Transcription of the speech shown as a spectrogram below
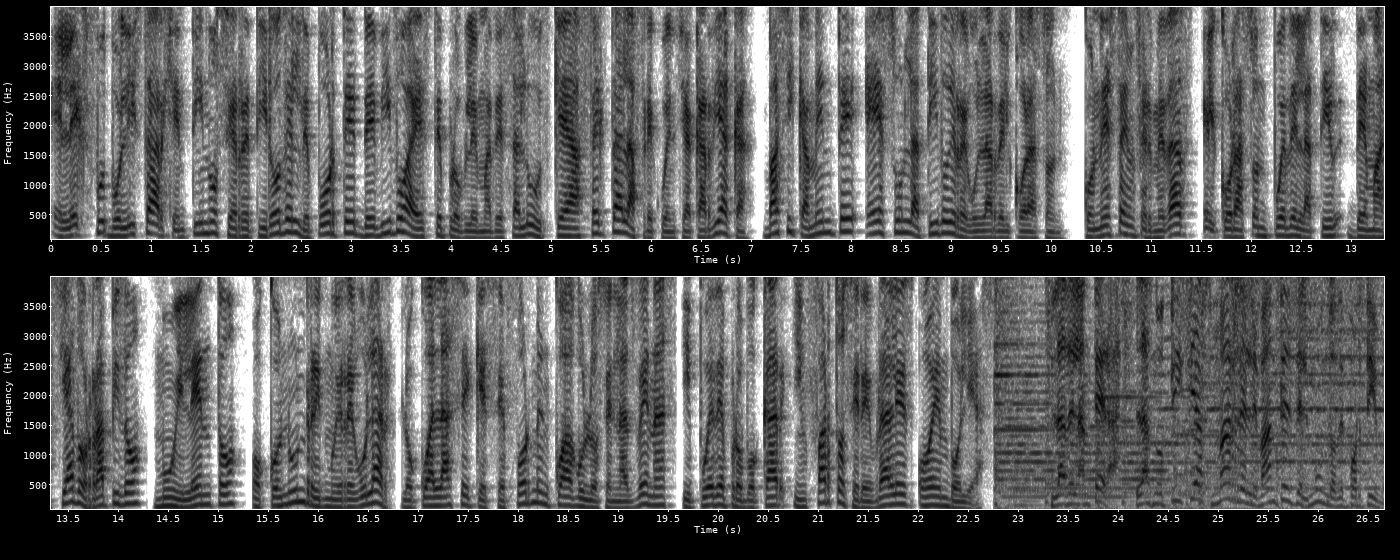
El exfutbolista argentino se retiró del deporte debido a este problema de salud que afecta la frecuencia cardíaca. Básicamente es un latido irregular del corazón. Con esta enfermedad, el corazón puede latir demasiado rápido, muy lento o con un ritmo irregular, lo cual hace que se formen coágulos en las venas y puede provocar infartos cerebrales o embolias. La delantera, las noticias más relevantes del mundo deportivo.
